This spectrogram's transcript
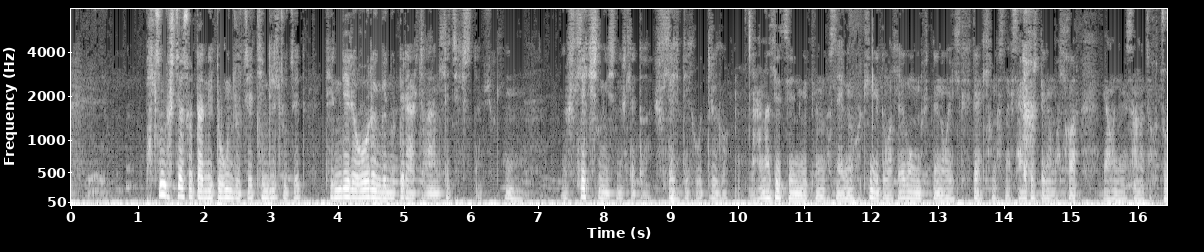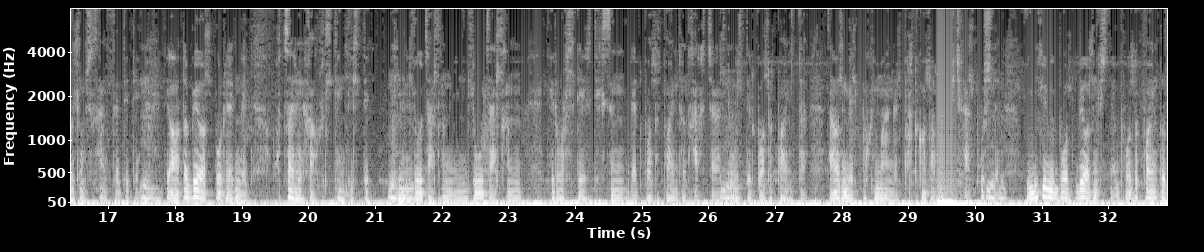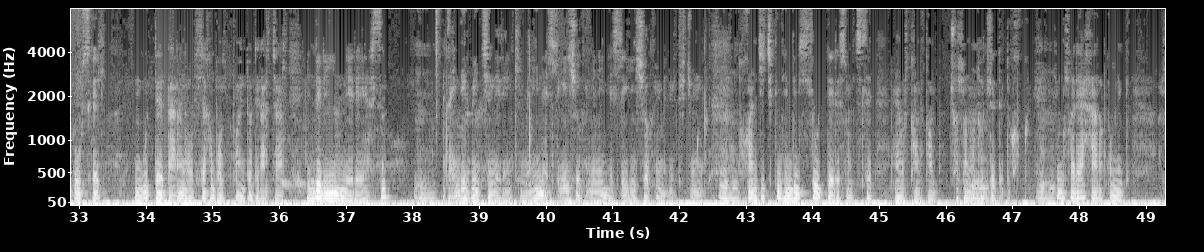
болсон процессуудаа нэг дүгнж үзээд, тэмдэглэж үзээд тэрэн дээрээ өөрөө ингээ нүдээр харж байгаа анализ хийх хэрэгтэй юм шиг л. Reflection гэж нэрлэдэг байгаа. Reflect их өдрийгөө. Анализ хийн гэдэг нь бас яг нэг хөтлөн гэдэг бол яг өмнөхтэй нөгөө илтгэхтэй адилхан бас нэг сайжирдаг юм болохоор яг нэг санаа зовх зүйл юм шиг санагдаад тий. Тэгээ одоо би бол бүр яг ингээд уцаар яхаа хүртэл тэмдэглэдэг. Тэр лүү залгах нь, лүү залгах нь тэр урал дээр тэгсэн ингээд bullet point-ууд гаргаж байгаа л тэгвэл тэр bullet point-а заавал ингээд бүх юмаа ингээд протокол болгож бичих албагүй шүү дээ. Ерөнхийн нь бол би бол тийм bullet point-ууд үүсгээл өнгөтэй дараа нь урлагийнхаа bullet point-уудыг харж байгаа л энэ дээр ийм нэрээ ярьсан. За энэ дэр би чинь нэрийн юм энэ ажлыг ийшөө юм энэ ажлыг ийшөө юм гэдэг ч юм ингээд тухайн жижигхэн тэмдэглэлүүд дээрээс үндэслээд амар том том чулуунууд хөдлөд байдаг байхгүй. Тийм болохоор яхаа аргагүй нэг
